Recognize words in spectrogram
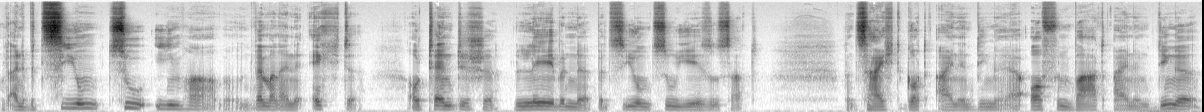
und eine Beziehung zu ihm habe. Und wenn man eine echte, authentische, lebende Beziehung zu Jesus hat, dann zeigt Gott einen Dinge, er offenbart einen Dinge.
